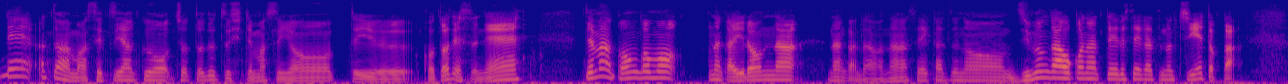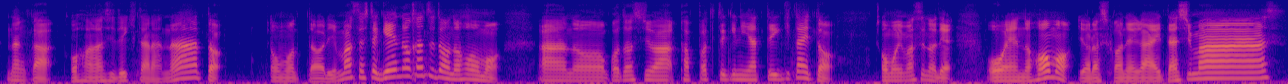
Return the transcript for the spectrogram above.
で、あとはまあ節約をちょっとずつしてますよっていうことですね。で、まあ今後もなんかいろんななんかだろうな、生活の、自分が行っている生活の知恵とか、なんかお話できたらなと思っております。そして芸能活動の方も、あの、今年は活発的にやっていきたいと思いますので、応援の方もよろしくお願いいたします。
